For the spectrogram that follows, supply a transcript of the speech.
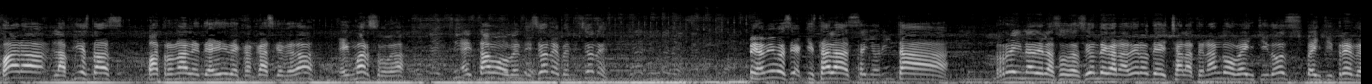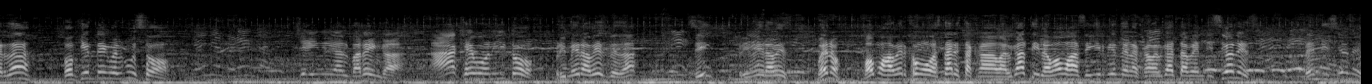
para las fiestas patronales de ahí de Cancasque, ¿verdad? En marzo, ¿verdad? Ahí estamos, bendiciones, bendiciones. Mis amigos, y aquí está la señorita reina de la Asociación de Ganaderos de Chalatenango 22-23, ¿verdad? ¿Con quién tengo el gusto? Jamie Alvarenga. Ah, qué bonito. Primera vez, ¿verdad? Primera vez. Bueno, vamos a ver cómo va a estar esta cabalgata y la vamos a seguir viendo en la cabalgata. Bendiciones. Bendiciones.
